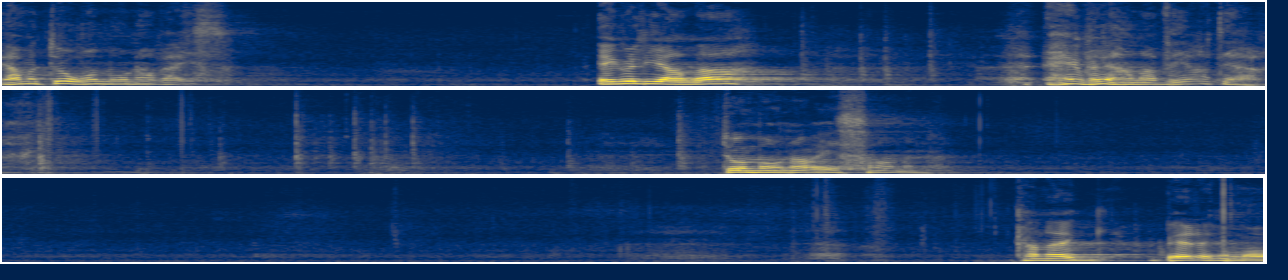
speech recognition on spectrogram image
Ja, men da er vi underveis. Jeg vil gjerne Jeg vil gjerne være der. Da er vi underveis sammen. Kan jeg be deg om å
